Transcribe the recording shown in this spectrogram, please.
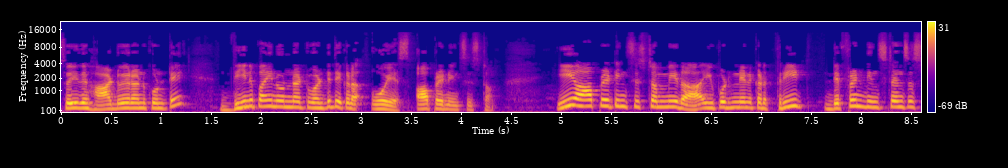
సో ఇది హార్డ్వేర్ అనుకుంటే దీనిపైన ఉన్నటువంటిది ఇక్కడ ఓఎస్ ఆపరేటింగ్ సిస్టమ్ ఈ ఆపరేటింగ్ సిస్టమ్ మీద ఇప్పుడు నేను ఇక్కడ త్రీ డిఫరెంట్ ఇన్స్టెన్సెస్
